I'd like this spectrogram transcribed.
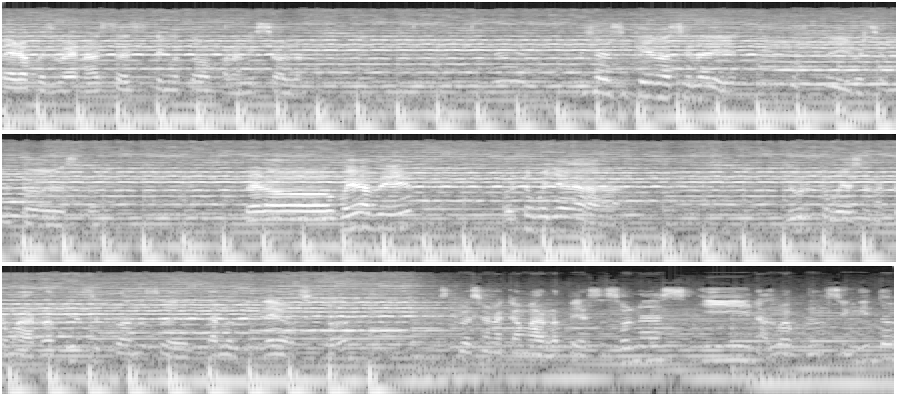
Pero pues bueno, hasta así tengo todo para mí solo. Pues así que va a ser la de, de diversión de todo esto. Pero voy a ver, ahorita voy a... Yo creo que voy a hacer una cámara rápida, estoy probando esto de editar los videos y todo voy a hacer una cámara rápida en estas zonas y nada, voy a poner un signito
